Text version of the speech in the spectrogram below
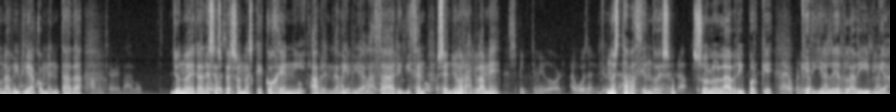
una Biblia comentada. Yo no era de esas personas que cogen y abren la Biblia al azar y dicen, Señor, háblame. No estaba haciendo eso, solo la abrí porque quería leer la Biblia.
